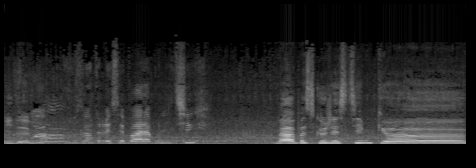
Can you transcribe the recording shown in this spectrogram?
idem. Pourquoi vous vous intéressez pas à la politique? Bah parce que j'estime que euh,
